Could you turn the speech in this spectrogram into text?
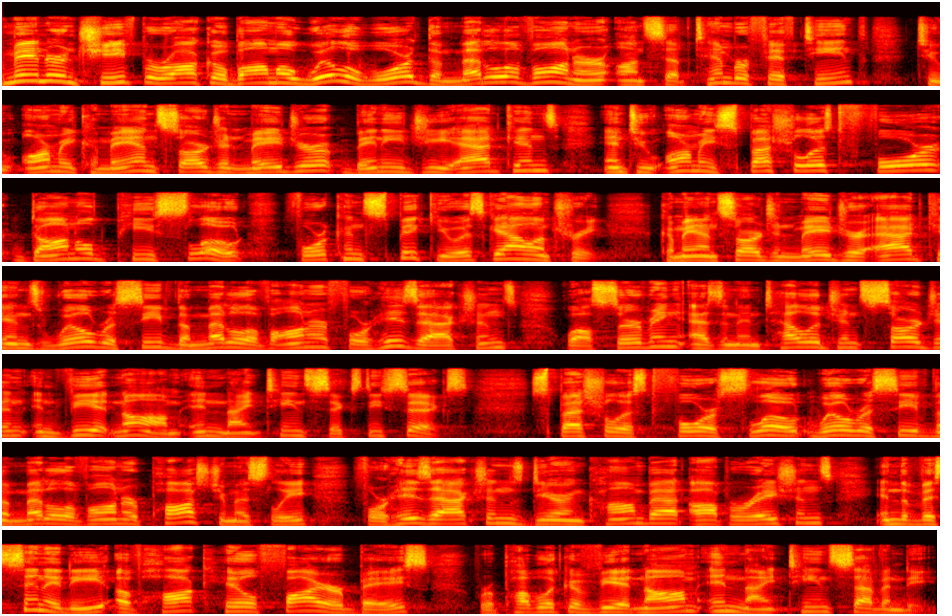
Commander-in-Chief Barack Obama will award the Medal of Honor on September 15th to Army Command Sergeant Major Bennie G. Adkins and to Army Specialist 4 Donald P. Sloat for conspicuous gallantry. Command Sergeant Major Adkins will receive the Medal of Honor for his actions while serving as an intelligence sergeant in Vietnam in 1966. Specialist 4 Sloat will receive the Medal of Honor posthumously for his actions during combat operations in the vicinity of Hawk Hill Fire Base, Republic of Vietnam in 1970.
